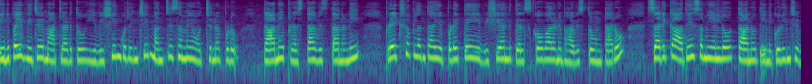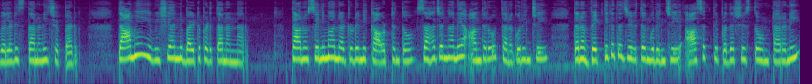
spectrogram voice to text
దీనిపై విజయ్ మాట్లాడుతూ ఈ విషయం గురించి మంచి సమయం వచ్చినప్పుడు తానే ప్రస్తావిస్తానని ప్రేక్షకులంతా ఎప్పుడైతే ఈ విషయాన్ని తెలుసుకోవాలని భావిస్తూ ఉంటారో సరిగ్గా అదే సమయంలో తాను దీని గురించి వెల్లడిస్తానని చెప్పాడు. తామే ఈ విషయాన్ని బయటపెడతానన్నారు. తాను సినిమా నటుడిని కావటంతో సహజంగానే అందరూ తన గురించి తన వ్యక్తిగత జీవితం గురించి ఆసక్తి ప్రదర్శిస్తూ ఉంటారని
